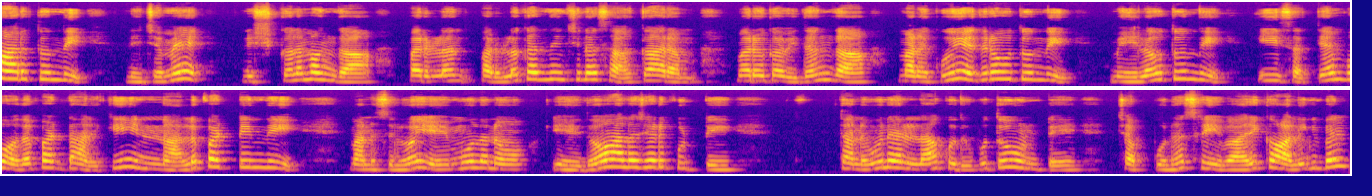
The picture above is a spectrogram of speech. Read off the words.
మారుతుంది. నిజమే నిష్కలమంగా పరుల పరులకందించిన సహకారం మరొక విధంగా మనకు ఎదురవుతుంది మేలవుతుంది. ఈ సత్యం బోధపడ్డానికి ఇన్నాళ్ళు పట్టింది. మనసులో ఏ మూలనో ఏదో అలజడి పుట్టి తనువు నెల్లా కుదుపుతూ ఉంటే చప్పున శ్రీవారి కాలింగ్ బెల్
